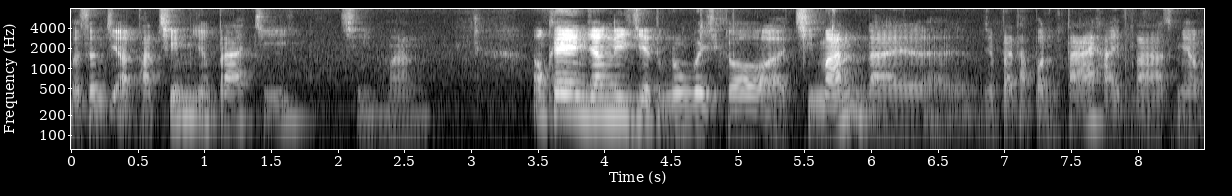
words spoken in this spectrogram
បើសិនជាអត់ផាត់ឈីមយើងប្រើជីជីម៉ាន់អូខេអញ្ចឹងនេះជាទំនងវេយ្យាករណ៍ជីម៉ាន់ដែលយើងប្រើថាប៉ុន្តែហើយប្រើសម្រាប់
